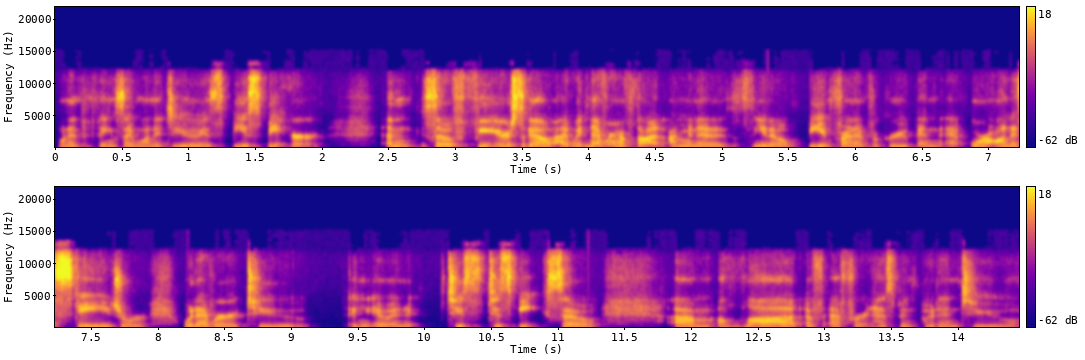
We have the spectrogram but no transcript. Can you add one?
one of the things I want to do is be a speaker. And so a few years ago, I would never have thought I'm going to, you know, be in front of a group and or on a stage or whatever to, you know, and to to speak. So, um, a lot of effort has been put into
